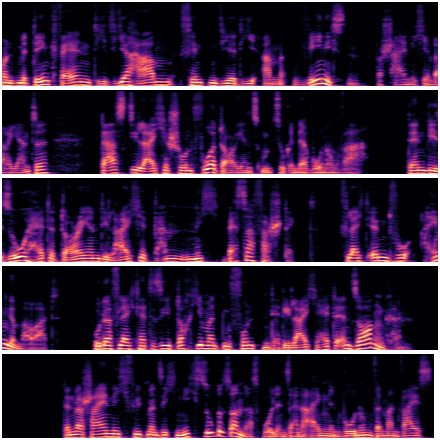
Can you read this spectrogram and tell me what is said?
Und mit den Quellen, die wir haben, finden wir die am wenigsten wahrscheinliche Variante, dass die Leiche schon vor Dorians Umzug in der Wohnung war. Denn wieso hätte Dorian die Leiche dann nicht besser versteckt? Vielleicht irgendwo eingemauert? Oder vielleicht hätte sie doch jemanden gefunden, der die Leiche hätte entsorgen können? Denn wahrscheinlich fühlt man sich nicht so besonders wohl in seiner eigenen Wohnung, wenn man weiß,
